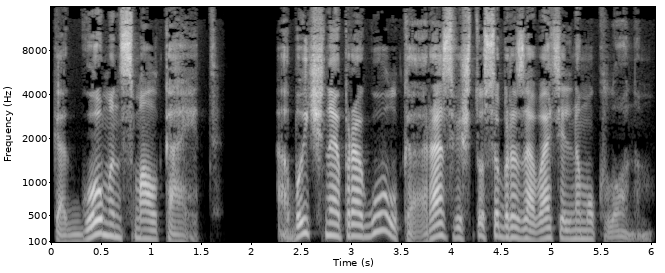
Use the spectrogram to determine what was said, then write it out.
как гомон смолкает. Обычная прогулка, разве что с образовательным уклоном.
